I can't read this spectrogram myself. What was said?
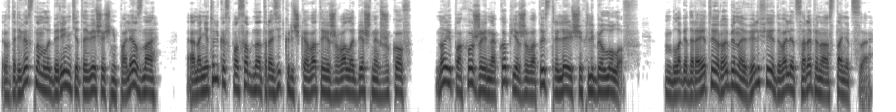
В древесном лабиринте эта вещь очень полезна, она не только способна отразить крючковатые жвала бешеных жуков, но и похожие на копья животы стреляющих либелулов. Благодаря этой Робин на Вельфе едва ли царапина останется.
